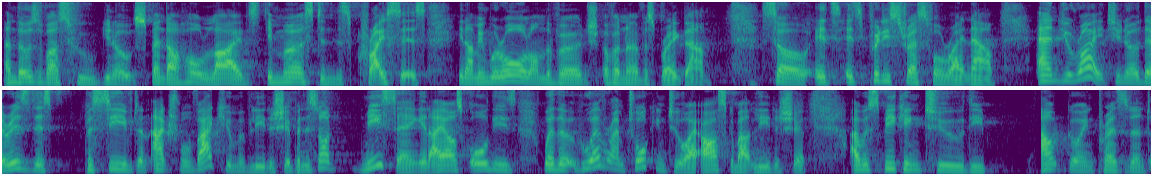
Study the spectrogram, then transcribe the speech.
and those of us who, you know, spend our whole lives immersed in this crisis, you know, I mean, we're all on the verge of a nervous breakdown. So it's, it's pretty stressful right now. And you're right, you know, there is this perceived and actual vacuum of leadership. And it's not me saying it. I ask all these, whether whoever I'm talking to, I ask about leadership. I was speaking to the outgoing president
